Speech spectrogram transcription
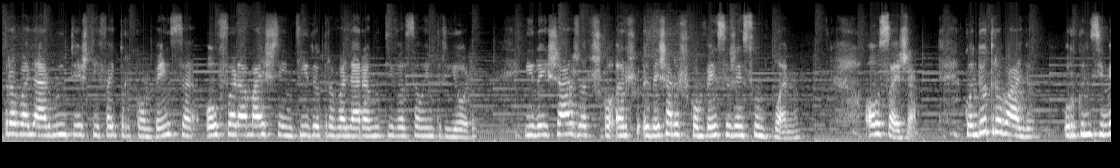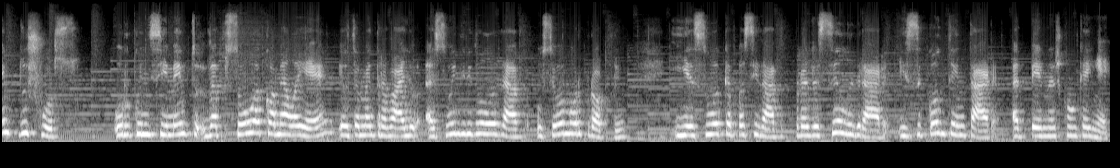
trabalhar muito este efeito recompensa ou fará mais sentido eu trabalhar a motivação interior e deixar as, deixar as recompensas em segundo plano? Ou seja, quando eu trabalho o reconhecimento do esforço, o reconhecimento da pessoa como ela é, eu também trabalho a sua individualidade, o seu amor próprio e a sua capacidade para se alegrar e se contentar apenas com quem é.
